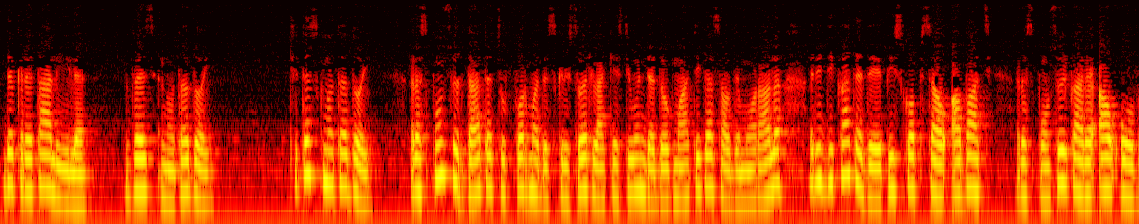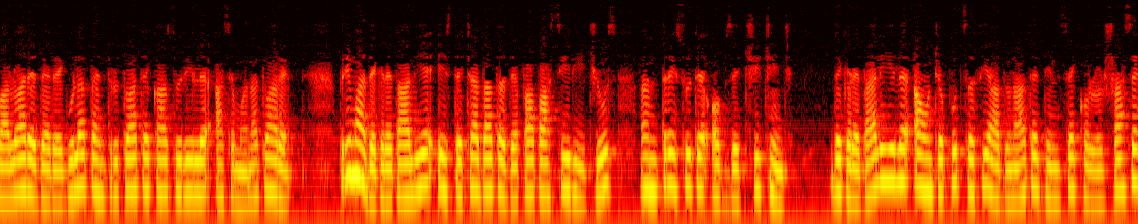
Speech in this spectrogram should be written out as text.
decretaliile. Vezi notă 2. Citesc notă 2. Răspunsuri date sub formă de scrisori la chestiuni de dogmatică sau de morală, ridicate de episcopi sau abați, răspunsuri care au o valoare de regulă pentru toate cazurile asemănătoare. Prima decretalie este cea dată de papa Siricius în 385. Decretaliile au început să fie adunate din secolul VI,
